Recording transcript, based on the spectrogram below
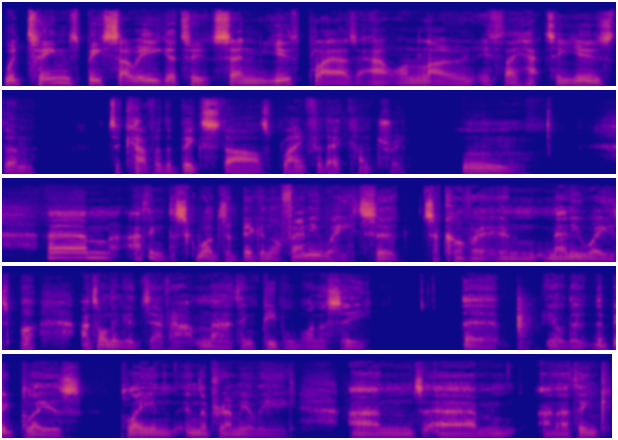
Would teams be so eager to send youth players out on loan if they had to use them to cover the big stars playing for their country? Hmm. Um, I think the squads are big enough anyway to, to cover it in many ways, but I don't think it's ever happened. I think people want to see the you know the, the big players playing in the Premier League, and um, and I think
